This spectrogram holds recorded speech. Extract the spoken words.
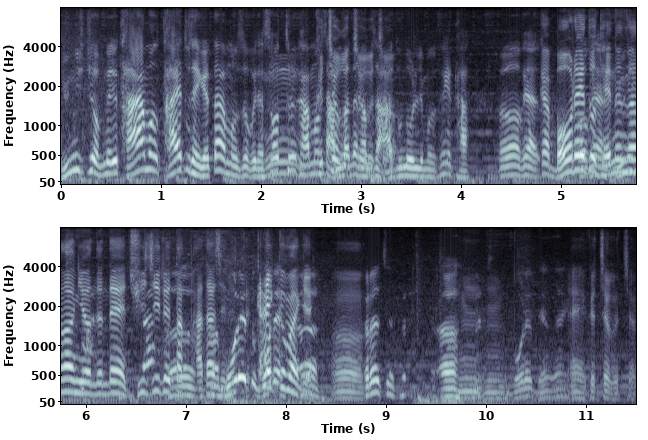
유닛이 없네. 다 하면 다 해도 되겠다 하면서 그냥 음, 서틀 가면서 그쵸, 앞마당 그쵸, 가면서 그쵸. 아둔 올리면서 그냥 다 어 그냥 그러니까 뭘 해도 어, 그냥 되는 유닛- 상황이었는데 GG를 어, 딱 어, 받아주는 뭘 해도- 뭘 해도- 깔끔하게. 어. 어. 그렇죠. 그렇죠. 어, 음, 음. 뭐래 되는 상황. 예, 그쵸 그쵸.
